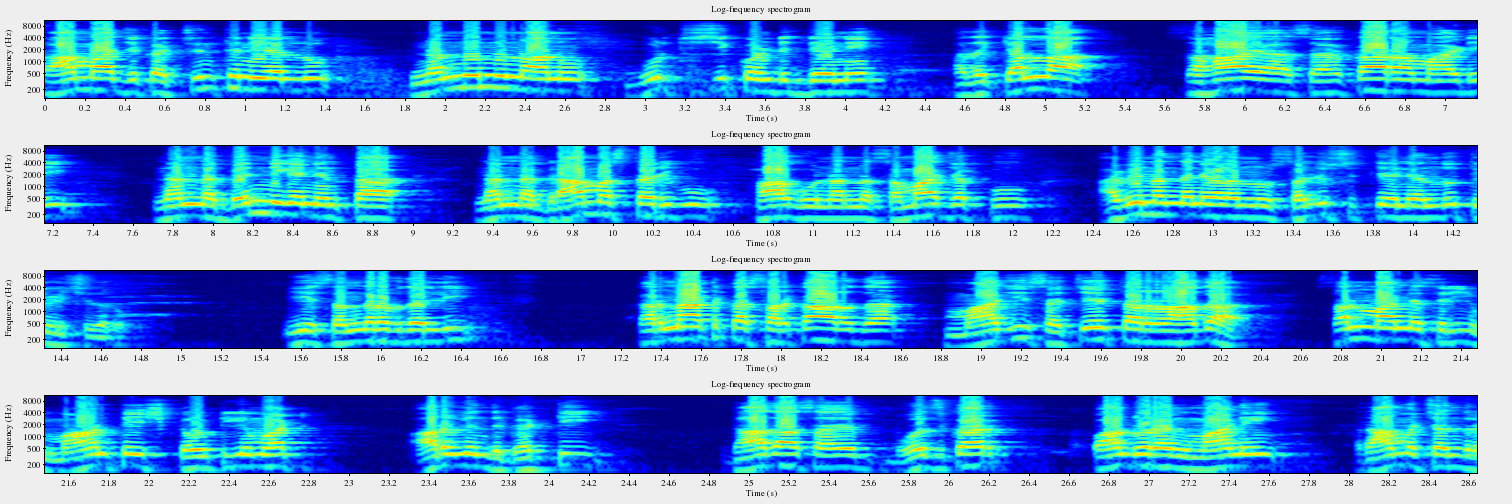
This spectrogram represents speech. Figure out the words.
ಸಾಮಾಜಿಕ ಚಿಂತನೆಯಲ್ಲೂ ನನ್ನನ್ನು ನಾನು ಗುರುತಿಸಿಕೊಂಡಿದ್ದೇನೆ. ಅದಕ್ಕೆಲ್ಲ ಸಹಾಯ ಸಹಕಾರ ಮಾಡಿ ನನ್ನ ಬೆನ್ನಿಗೆ ನಿಂತ ನನ್ನ ಗ್ರಾಮಸ್ಥರಿಗೂ ಹಾಗೂ ನನ್ನ ಸಮಾಜಕ್ಕೂ ಅಭಿನಂದನೆಗಳನ್ನು ಸಲ್ಲಿಸುತ್ತೇನೆ ಎಂದು ತಿಳಿಸಿದರು. ಈ ಸಂದರ್ಭದಲ್ಲಿ ಕರ್ನಾಟಕ ಸರ್ಕಾರದ ಮಾಜಿ ಸಚೇತರರಾದ ಸನ್ಮಾನ್ಯ ಶ್ರೀ ಮಹಾಂತೇಶ್ ಕೌಟಿಮಠ್ ಅರವಿಂದ್ ಘಟ್ಟಿ ದಾದಾ ಸಾಹೇಬ್ ಭೋಜ್ಕರ್, ಪಾಂಡುರಂಗ್ ಮಾಣಿ, ರಾಮಚಂದ್ರ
